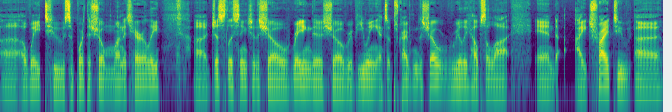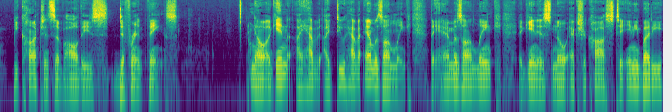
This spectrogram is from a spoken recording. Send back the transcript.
uh, a way to support the show monetarily, uh, just listening to the show, rating the show, reviewing, and subscribing to the show really helps a lot. And I try to uh, be conscious of all these different things. Now again, I have I do have an Amazon link. The Amazon link again is no extra cost to anybody.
